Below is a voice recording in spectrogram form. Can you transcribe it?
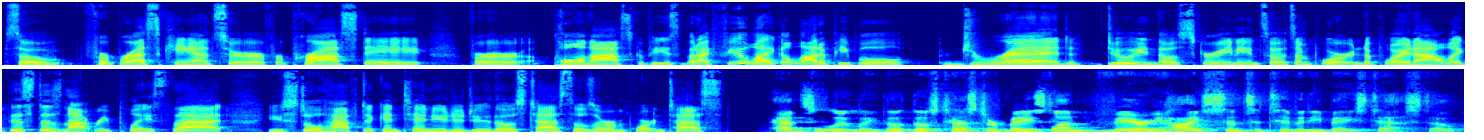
So for breast cancer, for prostate, for colonoscopies, but I feel like a lot of people dread doing those screenings. So it's important to point out like this does not replace that. You still have to continue to do those tests. Those are important tests. Absolutely. Those tests are based on very high sensitivity based tests. So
